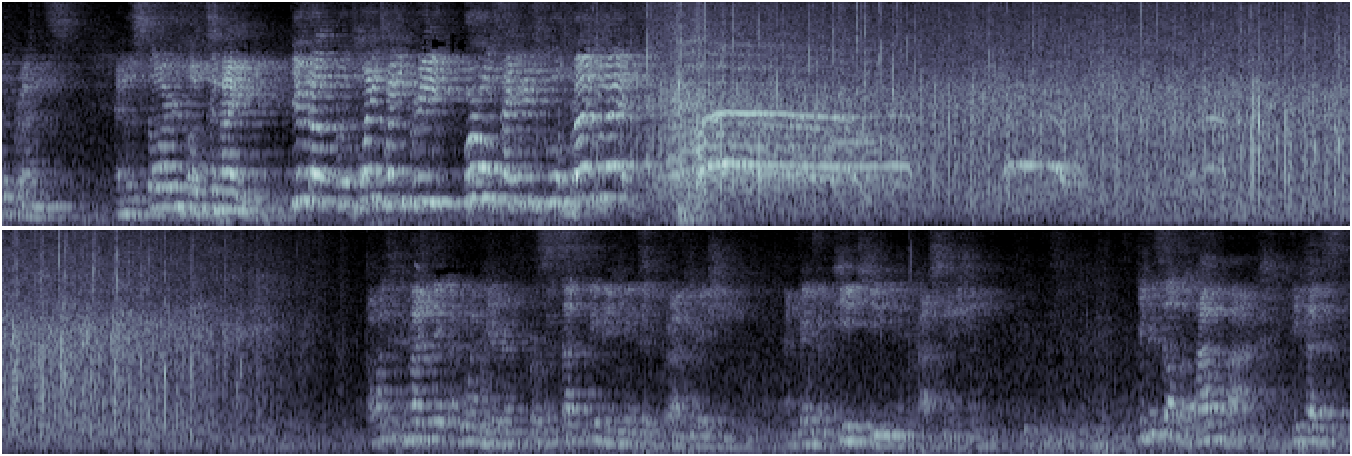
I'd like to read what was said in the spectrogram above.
good friends and the stars of tonight. Give it up for the 2023 Bur Oak Secondary School graduates! I want to congratulate everyone here for successfully making it to graduation and getting a PhD in procrastination. Give yourselves a pat on the back because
